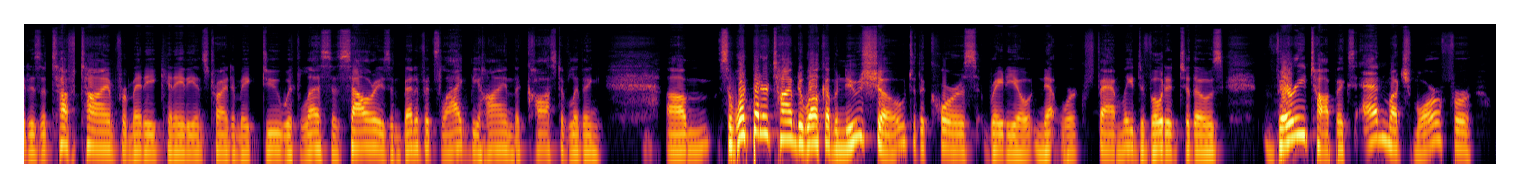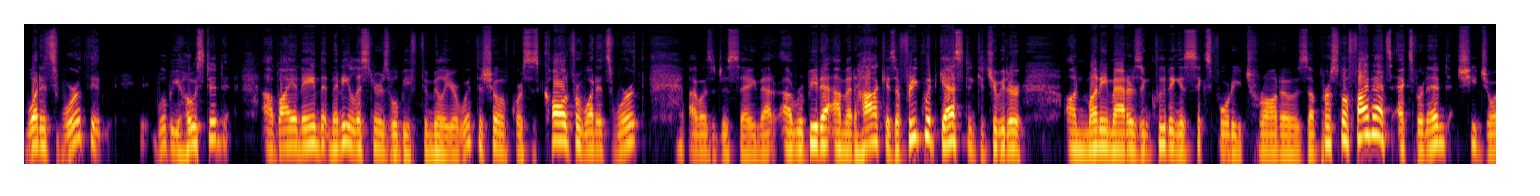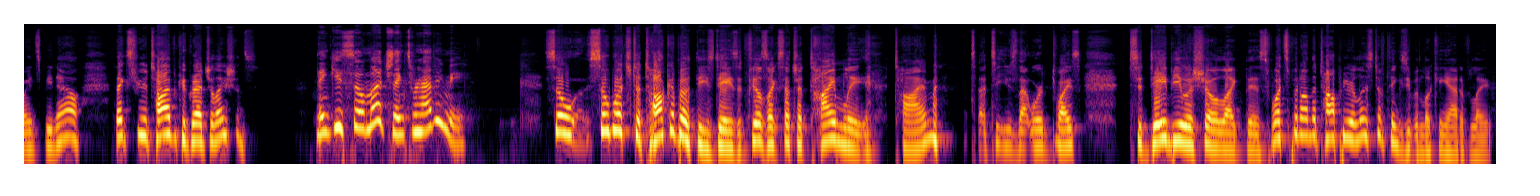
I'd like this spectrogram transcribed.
It is a tough time for many Canadians trying to make do with less as salaries and benefits lag behind the cost of living. Um, so, what better time to welcome a new show to the Corus Radio Network family devoted to those very topics and much more for what it's worth? It will be hosted uh, by a name that many listeners will be familiar with. The show, of course, is called For What It's Worth. I wasn't just saying that. Uh, Rubina Ahmed Haq is a frequent guest and contributor on money matters, including as 640 Toronto's uh, personal finance expert. And she joins me now. Thanks for your time. Congratulations. Thank you so much. Thanks for having me. So, so much to talk about these days. It feels like such a timely time. To, to use that word twice, to debut a show like this. What's been on the top of your list of things you've been looking at of late?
